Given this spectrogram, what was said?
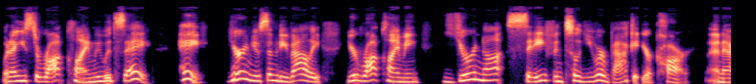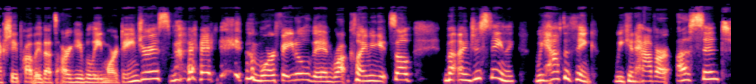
when I used to rock climb, we would say, Hey, you're in Yosemite Valley, you're rock climbing, you're not safe until you are back at your car. And actually, probably that's arguably more dangerous, but more fatal than rock climbing itself. But I'm just saying, like, we have to think we can have our ascent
